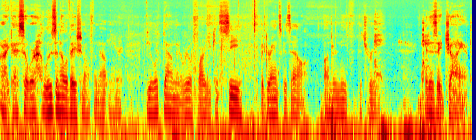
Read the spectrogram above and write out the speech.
All right, guys, so we're losing elevation off the mountain here. If you look down there real far, you can see the Grant's gazelle underneath the tree. It is a giant.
